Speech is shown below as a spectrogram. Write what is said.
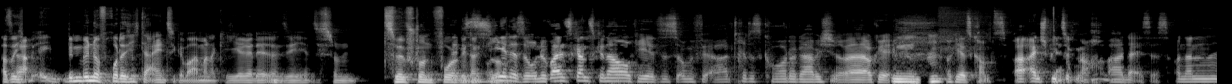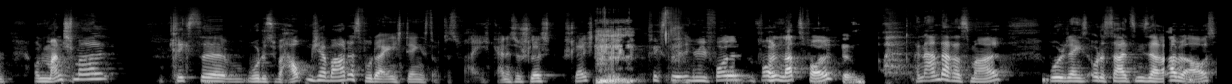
Also ja. ich, ich, bin, bin nur froh, dass ich nicht der Einzige war in meiner Karriere, der jetzt schon zwölf Stunden vorher gedacht Das ist jeder so. Und du weißt ganz genau, okay, jetzt ist ungefähr ah, drittes Quarter, da habe ich, äh, okay, mhm. okay, jetzt kommt's. Ah, ein Spielzug ja. noch, ah, da ist es. Und dann, und manchmal kriegst du, wo du es überhaupt nicht erwartest, wo du eigentlich denkst, doch, das war eigentlich gar nicht so schlecht, schlecht kriegst du irgendwie voll, vollen Latz voll. Ein anderes Mal, wo du denkst, oh, das sah jetzt miserabel aus.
